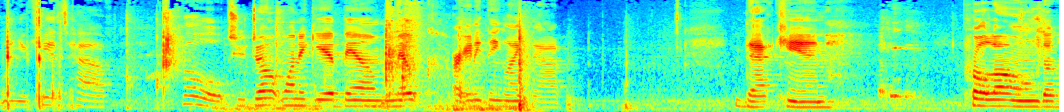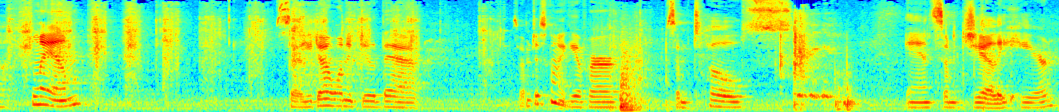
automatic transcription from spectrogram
when your kids have colds, you don't want to give them milk or anything like that that can prolong the phlegm. So you don't want to do that. So I'm just gonna give her some toast and some jelly here.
